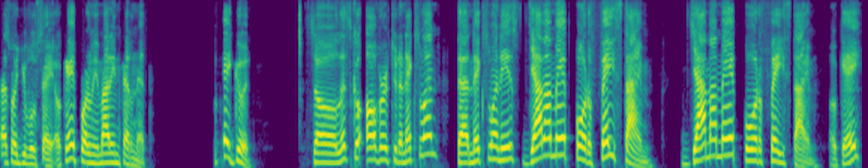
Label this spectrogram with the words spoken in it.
That's what you will say, okay? Por mi mal internet. Okay, good. So let's go over to the next one. The next one is llámame por FaceTime. Llámame por FaceTime, okay?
